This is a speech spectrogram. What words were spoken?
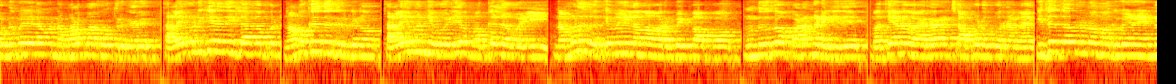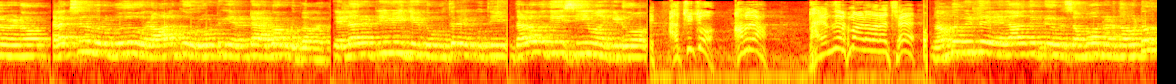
ஒண்ணுமே இல்லாம நம்மள பார்க்க வந்துருக்காரு. தலைவனுக்கே அது இல்லாதப்ப நமக்கு எதுக்கு இருக்கணும்? தலைவன் வழியா மக்கள் வழி. நம்மளும் வைக்கவே இல்லாம அவரை போய் பார்ப்போம். முந்நூறு ரூபாய் பணம் கிடைக்குது. மத்தியானம் வேறாரும் சாப்பாடு போடுறாங்க. இதை தவிர நமக்கு வேணும் என்ன வேணும்? எலெக்ஷன் வரும்போது ஒரு ஆளுக்கு ஒரு ஓட்டுக்கு இரண்டாயிரம் ரூபாய் கொடுப்பாங்க. எல்லாரும் டிவி கேட்க முத்திரையை குத்தி தளபதியை சிஎம் ஆக்கிடுவோம். அச்சுச்சோ அவரா பயங்கரமான வராச்சே நம்ம வீட்டுல ஏதாவது இப்படி ஒரு சம்பவம் நடந்தா மட்டும்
